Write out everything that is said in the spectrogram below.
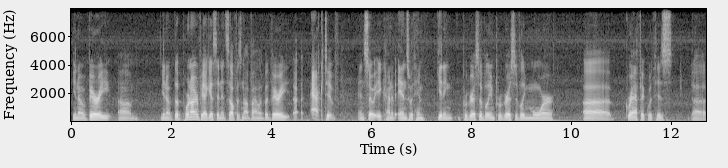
you know very um, you know the pornography i guess in itself is not violent but very uh, active. And so it kind of ends with him getting progressively and progressively more uh, graphic with his uh,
